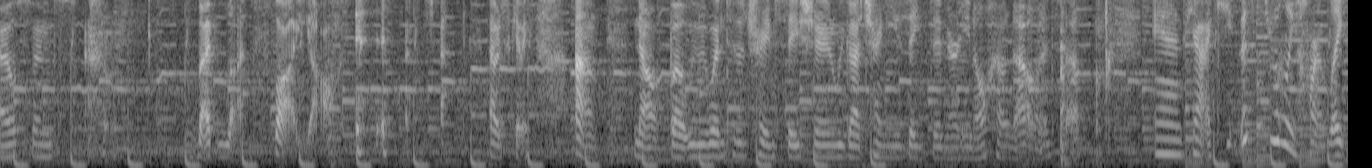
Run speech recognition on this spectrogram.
While since I've y'all. I'm just kidding. Um, no, but we went to the train station. We got Chinese, ate dinner, you know, hung out and stuff. And yeah, I keep. This is really hard. Like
